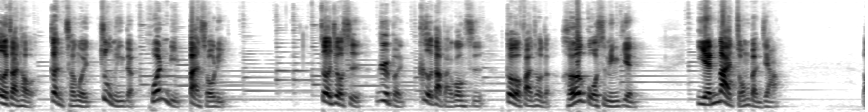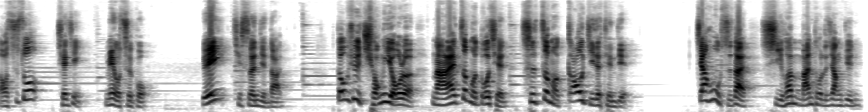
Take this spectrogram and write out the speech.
二战后更成为著名的婚礼伴手礼。这就是日本各大百货公司都有贩售的和果子名店盐濑总本家。老实说，千信没有吃过，原因其实很简单，都去穷游了，哪来这么多钱吃这么高级的甜点？江户时代喜欢馒头的将军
